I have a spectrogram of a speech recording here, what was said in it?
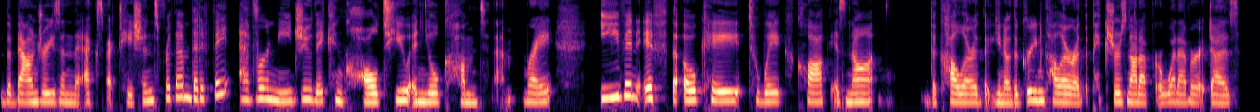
the boundaries and the expectations for them that if they ever need you, they can call to you and you'll come to them, right? Even if the okay to wake clock is not the color, that you know, the green color or the picture's not up or whatever it does,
